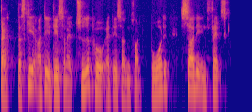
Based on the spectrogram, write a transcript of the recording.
der, der sker, og det er det, som alt tyder på, at det er sådan, folk bruger det, så er det en falsk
